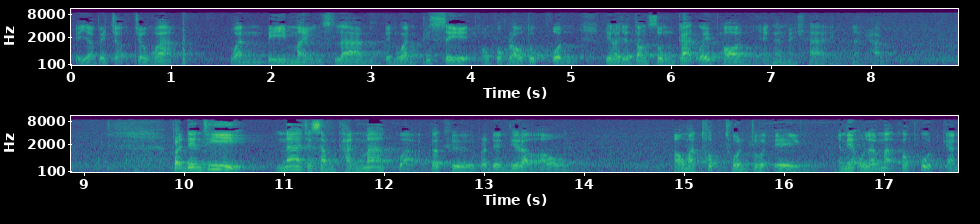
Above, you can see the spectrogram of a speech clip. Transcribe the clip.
แต่อย่าไปเจาะจงว่าวันปีใหม่อิสลาม เป็นวันพิเศษของพวกเราทุกคน ที่เราจะต้องส่งการ์ดอวยพรอย่างนั้นไม่ใช่นะครับ ประเด็นที่น่าจะสำคัญมากกว่า ก็คือประเด็นที่เราเอาเอามาทบทวนตัวเอง อันนี้อุลามะเขาพูดกัน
